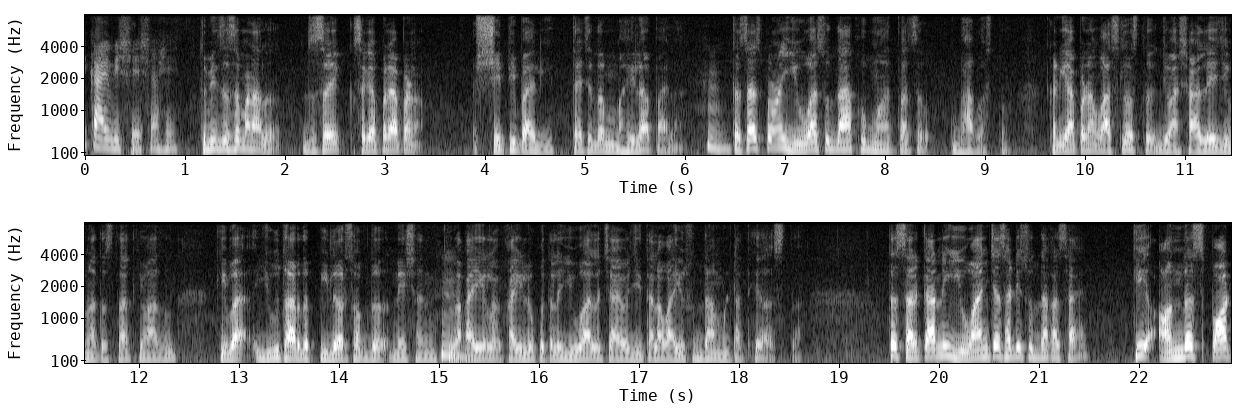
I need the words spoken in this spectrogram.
काय विशेष आहे? तुम्ही जसं म्हणाल जसं एक सगळ्यात पहिले आपण शेती पाहिली त्याच्यानंतर महिला पाहिला तसाच प्रमाणे युवा सुद्धा हा खूप महत्त्वाचा भाग असतो. कारण की आपण वाचलो असतो जेव्हा शालेय जीवनात असतात किंवा अजून किंवा youth are the pillars of the nation किंवा काही काही लोक त्याला युवाच्या ऐवजी त्याला वायू सुद्धा म्हणतात हे असतं. तर सरकारने युवांच्यासाठी सुद्धा कसं आहे की ऑन द स्पॉट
